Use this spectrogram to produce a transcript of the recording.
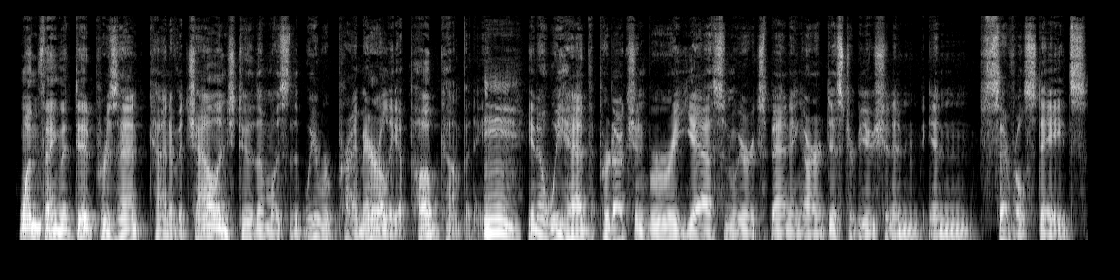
one thing that did present kind of a challenge to them was that we were primarily a pub company. You know, we had the production brewery, yes, and we were expanding our distribution in, in several states,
